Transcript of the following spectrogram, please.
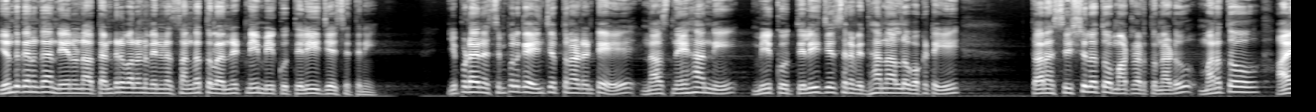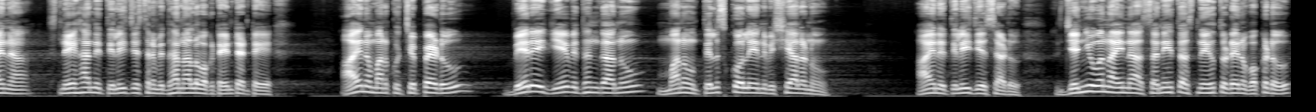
ఎందుకనగా నేను నా తండ్రి వలన వినిన సంగతులన్నింటినీ మీకు తెలియజేసి తిని ఇప్పుడు ఆయన సింపుల్గా ఏం చెప్తున్నాడంటే నా స్నేహాన్ని మీకు తెలియజేసిన విధానాల్లో ఒకటి తన శిష్యులతో మాట్లాడుతున్నాడు. మనతో ఆయన స్నేహాన్ని తెలియజేసిన విధానాల్లో ఒకటి ఏంటంటే ఆయన మనకు చెప్పాడు వేరే ఏ విధంగానూ మనం తెలుసుకోలేని విషయాలను ఆయన తెలియజేశాడు. జెన్యువన్ అయిన సన్నిహిత స్నేహితుడైన ఒకడు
